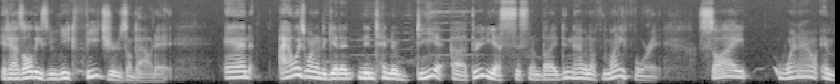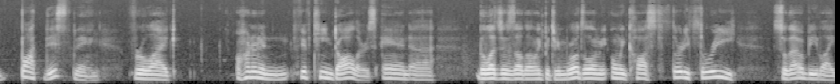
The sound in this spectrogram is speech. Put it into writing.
it has all these unique features about it. And I always wanted to get a Nintendo D, uh, 3DS system, but I didn't have enough money for it. So I went out and bought this thing for like $115 and uh, the Legend of Zelda Link Between Worlds only only cost 33 so that would be like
